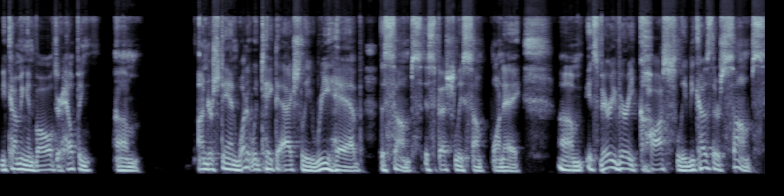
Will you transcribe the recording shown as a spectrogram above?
becoming involved or helping um, understand what it would take to actually rehab the sumps, especially sump 1A. Um, it's very, very costly because they're sumps.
